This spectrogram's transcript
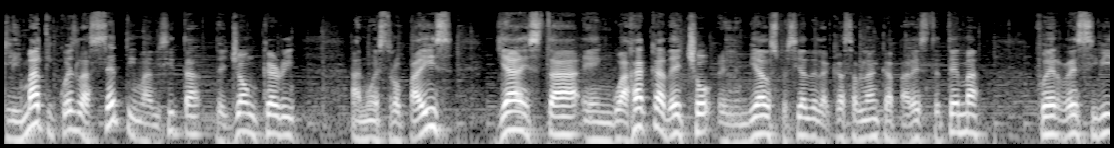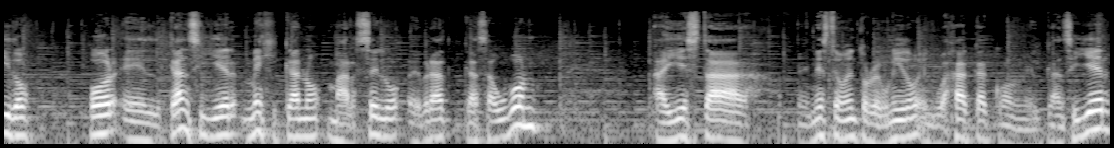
climático. Es la séptima visita de John Kerry a nuestro país. Ya está en Oaxaca, de hecho el enviado especial de la Casa Blanca para este tema fue recibido por el canciller mexicano Marcelo Ebrard Casaubón. Ahí está en este momento reunido en Oaxaca con el canciller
